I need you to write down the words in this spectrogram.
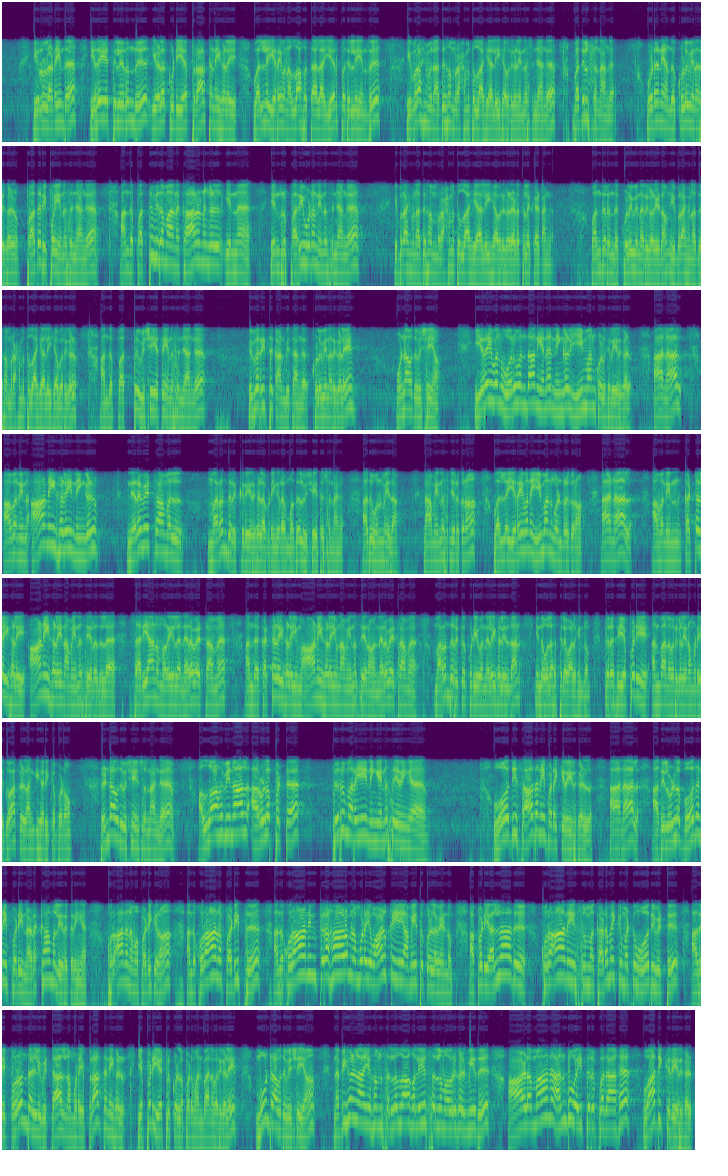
இருளடைந்த இதயத்திலிருந்து எழக்கூடிய பிரார்த்தனைகளை வல்ல இறைவன் அல்லாஹு தாலா ஏற்பதில்லை என்று இப்ராஹிம் அதுகம் ரஹமத்துல்லாஹி அலிஹ் அவர்கள் என்ன செஞ்சாங்க? பதில் சொன்னாங்க. உடனே அந்த குழுவினர்கள் பதறி போய் என்ன செஞ்சாங்க? அந்த பத்து விதமான காரணங்கள் என்ன என்று பரிவுடன் என்ன செஞ்சாங்க? இப்ராஹிம் அதுகம் ரஹமத்துல்லாஹி அலிஹி அவர்களிடத்துல கேட்டாங்க. வந்திருந்த குழுவினர்களிடம் இப்ராஹிம் அதுகம் ரஹமத்துல்லாஹி அலிஹி அவர்கள் அந்த பத்து விஷயத்தை என்ன செஞ்சாங்க? விவரித்து காண்பித்தாங்க. குழுவினர்களே ஒன்றாவது விஷயம். இறைவன் ஒருவன்தான் என நீங்கள் ஈமான் கொள்கிறீர்கள். ஆனால் அவனின் ஆணைகளை நீங்கள் நிறைவேற்றாமல் மறந்திருக்கிறீர்கள் அப்படிங்கிற முதல் விஷயத்தை சொன்னாங்க. அது உண்மைதான். நாம் என்ன செஞ்சுருக்கிறோம்? வல்ல இறைவனை ஈமான் கொண்டிருக்கிறோம். ஆனால் அவனின் கட்டளைகளை ஆணைகளை நாம் என்ன செய்கிறதில்ல சரியான முறையில் நிறைவேற்றாமல் அந்த கட்டளைகளையும் ஆணைகளையும் நாம் என்ன செய்கிறோம் நிறைவேற்றாமல் மறந்திருக்கக்கூடிய ஒரு நிலைகளில் தான் இந்த உலகத்தில் வாழ்கின்றோம். பிறகு எப்படி அன்பானவர்களை நம்முடைய துவாக்கள் அங்கீகரிக்கப்படும்? ரெண்டாவது விஷயம் சொன்னாங்க அல்லாஹுவினால் அருளப்பட்ட திருமறையை நீங்கள் என்ன செய்கிறீங்க ஓதி சாதனை படைக்கிறீர்கள். ஆனால் அதில் உள்ள போதனைப்படி நடக்காமல் இருக்கிறீங்க. குரானை நம்ம படிக்கிறோம். அந்த குரானை படித்து அந்த குரானின் பிரகாரம் நம்முடைய வாழ்க்கையை அமைத்து கொள்ள வேண்டும். அப்படி அல்லாது குரானை சும்மா கடமைக்கு மட்டும் ஓதிவிட்டு அதை புறந்தள்ளிவிட்டால் நம்முடைய பிரார்த்தனைகள் எப்படி ஏற்றுக்கொள்ளப்படும் அன்பானவர்களே? மூன்றாவது விஷயம் நபிகள் நாயகம் சல்லல்லாஹ் அலைஹி அவர்கள் மீது ஆழமான அன்பு வைத்திருப்பதாக வாதிக்கிறீர்கள்.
